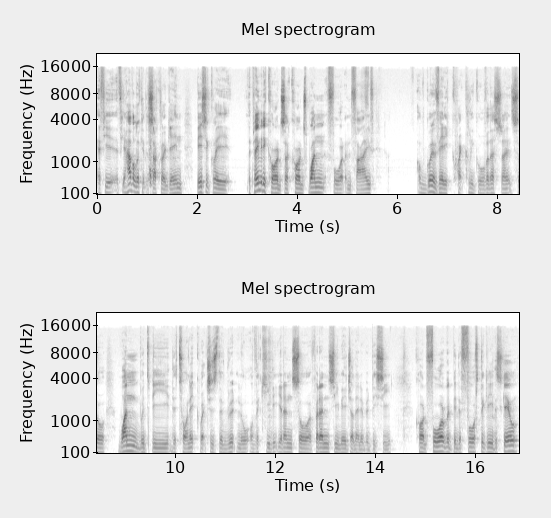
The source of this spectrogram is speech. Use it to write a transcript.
if you if you have a look at the circle again, basically the primary chords are chords one, four, and five. I'm going to very quickly go over this, right? So one would be the tonic, which is the root note of the key that you're in. So if we're in C major, then it would be C. Chord four would be the fourth degree of the scale.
